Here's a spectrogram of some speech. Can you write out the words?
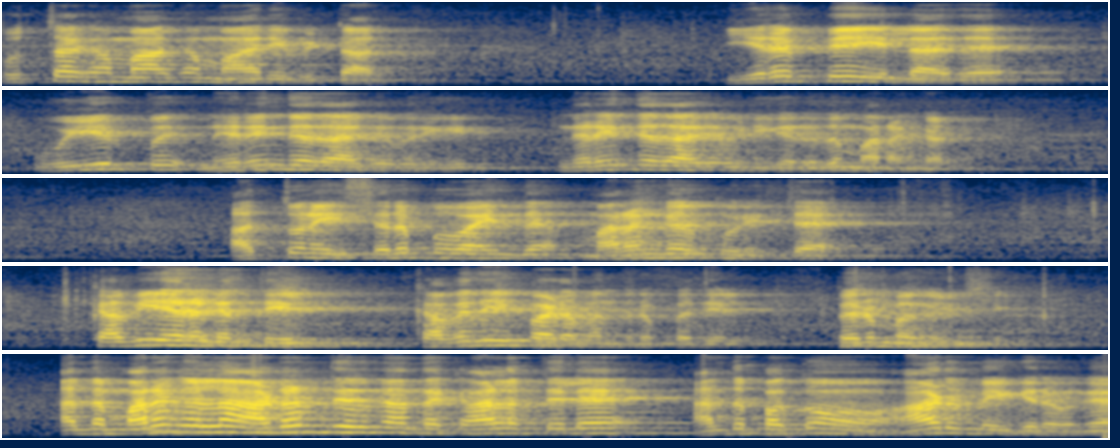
புத்தகமாக மாறிவிட்டால் இறப்பே இல்லாத உயிர்ப்பு நிறைந்ததாக விடுகி- நிறைந்ததாக விடுகிறது மரங்கள். அத்துணை சிறப்பு வாய்ந்த மரங்கள் குறித்த கவியரங்கத்தில் கவிதை பாட வந்திருப்பதில் பெருமகிழ்ச்சி அந்த மரங்கள்லாம் அடர்ந்து இருந்த அந்த காலத்தில் அந்த பக்கம் ஆடு மேய்க்கிறவங்க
